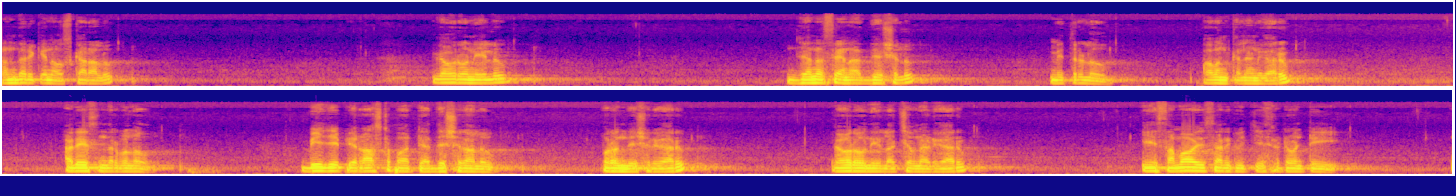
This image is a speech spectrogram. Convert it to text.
అందరికీ నమస్కారాలు. గౌరవనీయులు జనసేన అధ్యక్షులు మిత్రులు పవన్ కళ్యాణ్ గారు. అదే సందర్భంలో బీజేపీ రాష్ట్ర పార్టీ అధ్యక్షురాలు పురంధేశ్వరి గారు గౌరవనీయులు అచ్చెన్నాయుడు గారు. ఈ సమావేశానికి విచ్చేసినటువంటి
